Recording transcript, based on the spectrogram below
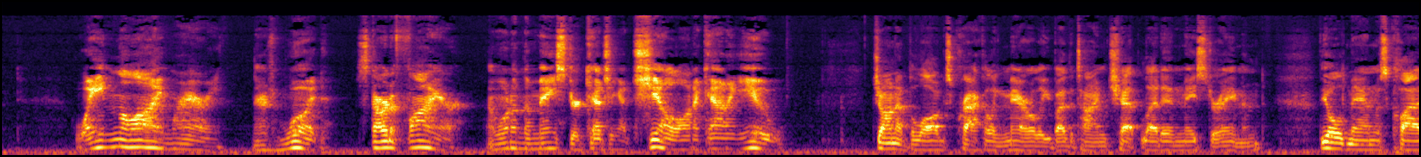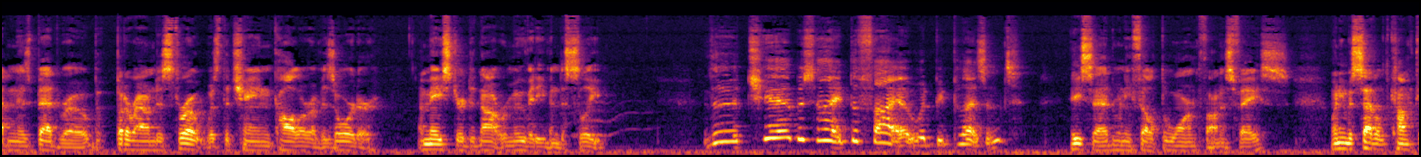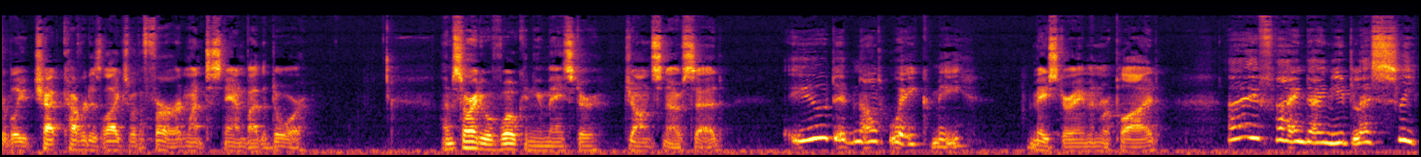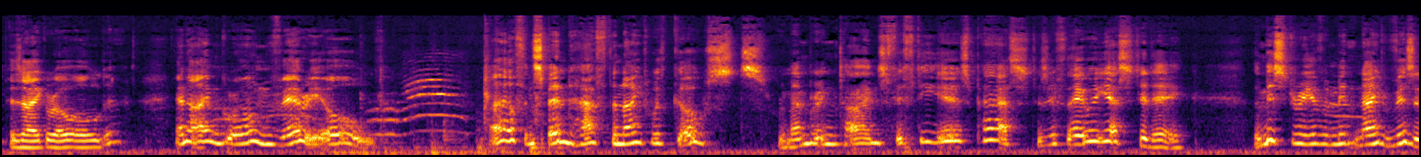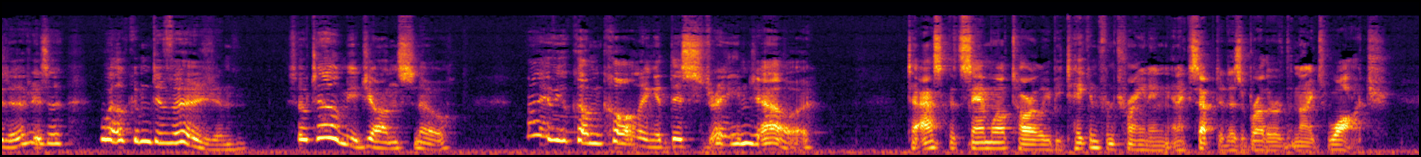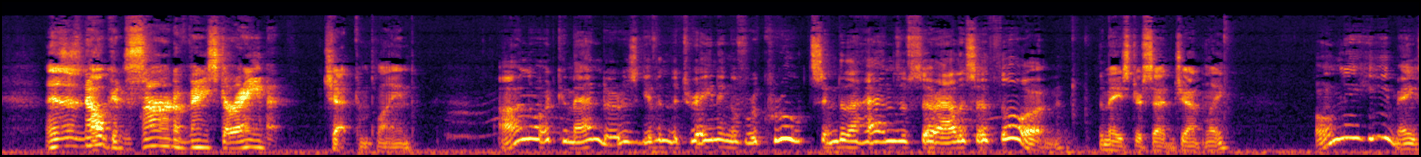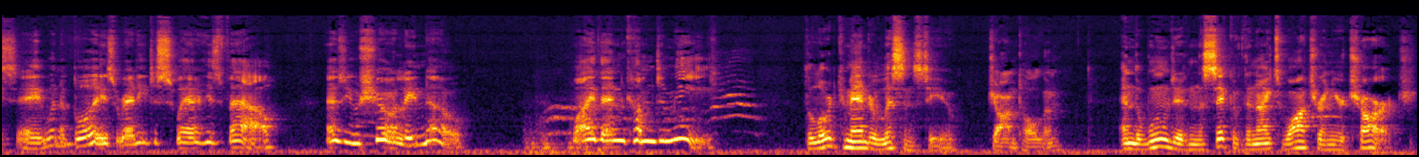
Wait in the library. There's wood. Start a fire. I want the maester catching a chill on account of you. Jon had the logs crackling merrily by the time Chet let in Maester Aemon. The old man was clad in his bedrobe, but around his throat was the chain collar of his order. A maester did not remove it even to sleep. The chair beside the fire would be pleasant, he said when he felt the warmth on his face. When he was settled comfortably, Chet covered his legs with a fur and went to stand by the door. I'm sorry to have woken you, Maester, Jon Snow said. You did not wake me, Maester Aemon replied. I find I need less sleep as I grow older, and I'm grown very old. I often spend half the night with ghosts, remembering times fifty years past as if they were yesterday. The mystery of a midnight visitor is a welcome diversion. So tell me, Jon Snow, why have you come calling at this strange hour? To ask that Samwell Tarly be taken from training and accepted as a brother of the Night's Watch. This is no concern of Maester Aemon, Chet complained. Our Lord Commander has given the training of recruits into the hands of Sir Alliser Thorne, the Maester said gently. Only he may say when a boy is ready to swear his vow, as you surely know. Why then come to me? The Lord Commander listens to you, Jon told him and the wounded and the sick of the night's watch are in your charge.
